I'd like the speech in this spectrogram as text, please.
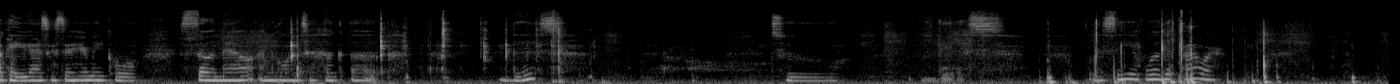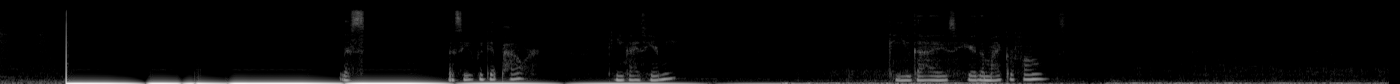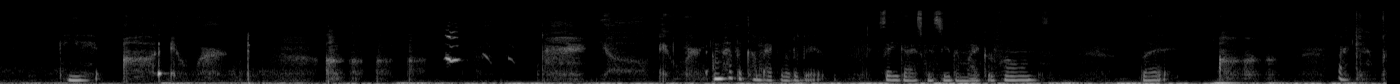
Okay, you guys can still hear me? Cool. So now I'm going to hook up this to this. Let's see if we'll get power. Let's, let's see if we get power. Can you guys hear me? Can you guys hear the microphones? Can you hear? Oh, it worked. Yo, it worked. I'm gonna have to come back a little bit so you guys can see the microphones. But I can't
